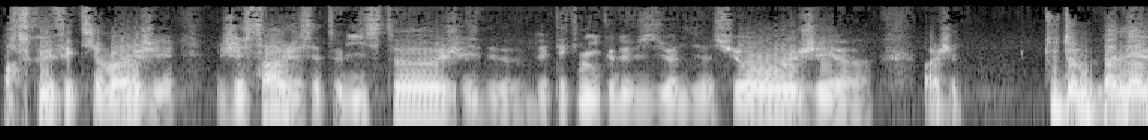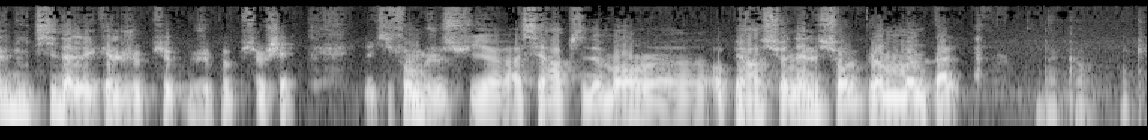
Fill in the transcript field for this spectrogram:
Parce que effectivement, j'ai j'ai ça, j'ai cette liste, j'ai des techniques de visualisation, j'ai euh, j'ai tout un panel d'outils dans lesquels je, je peux piocher et qui font que je suis euh, assez rapidement opérationnel sur le plan mental. D'accord, ok.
